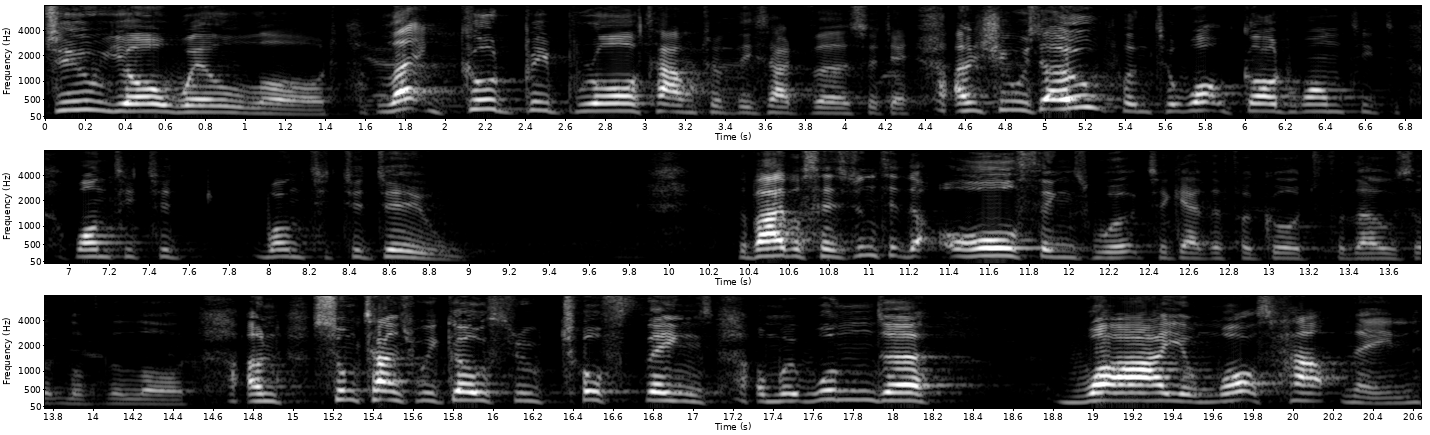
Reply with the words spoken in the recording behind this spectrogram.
do your will, Lord. Let good be brought out of this adversity. And she was open to what God wanted, wanted, to, wanted to do. The Bible says, doesn't it, that all things work together for good for those that love the Lord. And sometimes we go through tough things and we wonder why and what's happening.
